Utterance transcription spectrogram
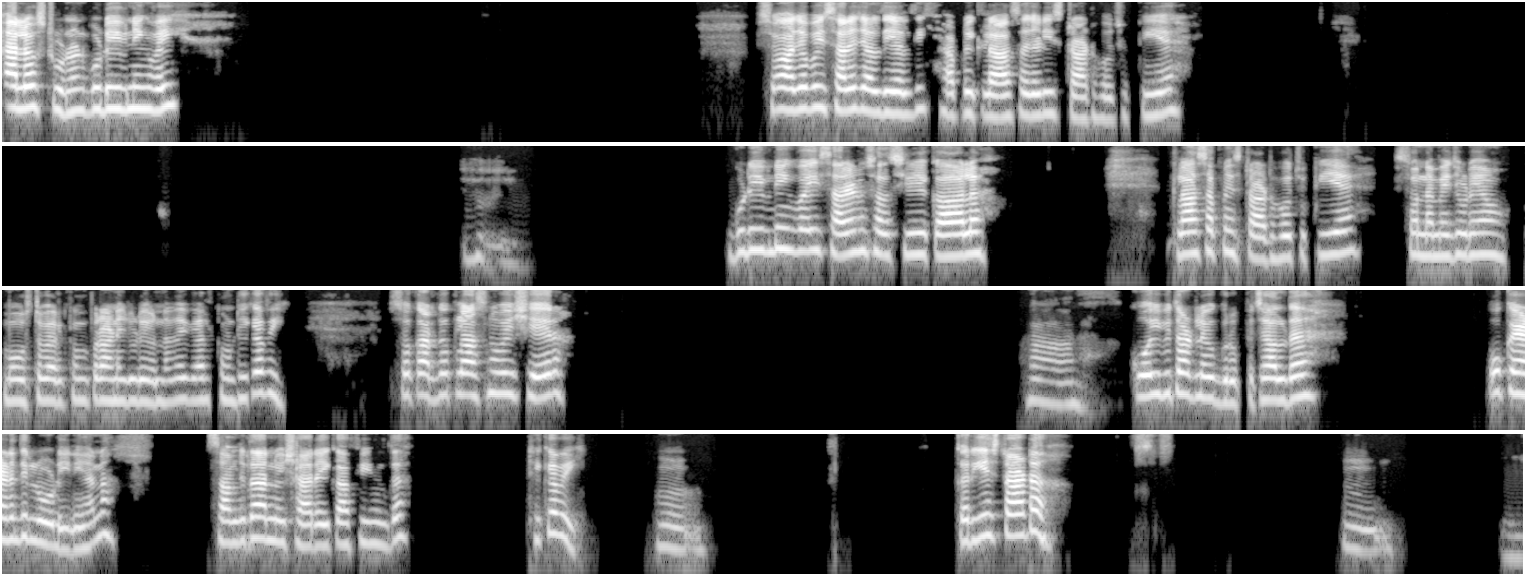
Hello student good evening ਬਈ ਸੋ ਆ ਜਾਓ ਬਈ ਸਾਰੇ ਜਲਦੀ ਜਲਦੀ, ਆਪਣੀ ਕਲਾਸ ਆ ਜਿਹੜੀ ਸਟਾਰਟ ਹੋ ਚੁੱਕੀ ਹੈ। ਗੁੱਡ ਈਵਨਿੰਗ ਬਾਈ, ਸਾਰਿਆਂ ਨੂੰ ਸਤਿ ਸ਼੍ਰੀ ਅਕਾਲ। ਕਲਾਸ ਆਪਣੀ ਸਟਾਰਟ ਹੋ ਚੁੱਕੀ ਹੈ। ਸੋ ਨਵੇਂ ਜੁੜੇ ਹੋ ਮੋਸਟ ਵੈਲਕਮ ਪੁਰਾਣੇ ਜੁੜੇ ਉਹਨਾਂ ਦਾ ਵੀ ਵੈਲਕਮ ਠੀਕ ਹੈ ਬਈ? ਸੋ ਕਰ ਦਿਓ ਕਲਾਸ ਨੂੰ ਬਈ ਸ਼ੇਅਰ ਹਾਂ, ਕੋਈ ਵੀ ਤੁਹਾਡੇ ਲਈ ਗਰੁੱਪ ਚੱਲਦਾ ਉਹ ਕਹਿਣ ਦੀ ਲੋੜ ਹੀ ਨਹੀਂ ਹੈ ਨਾ ਸਮਝਦਾਰ ਨੂੰ ਇਸ਼ਾਰਾ ਹੀ ਕਾਫੀ ਹੁੰਦਾ ਠੀਕ ਹੈ ਬਈ? ਹੂੰ। ਕਰੀਏ ਸਟਾਰਟ ਹੂੰ।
